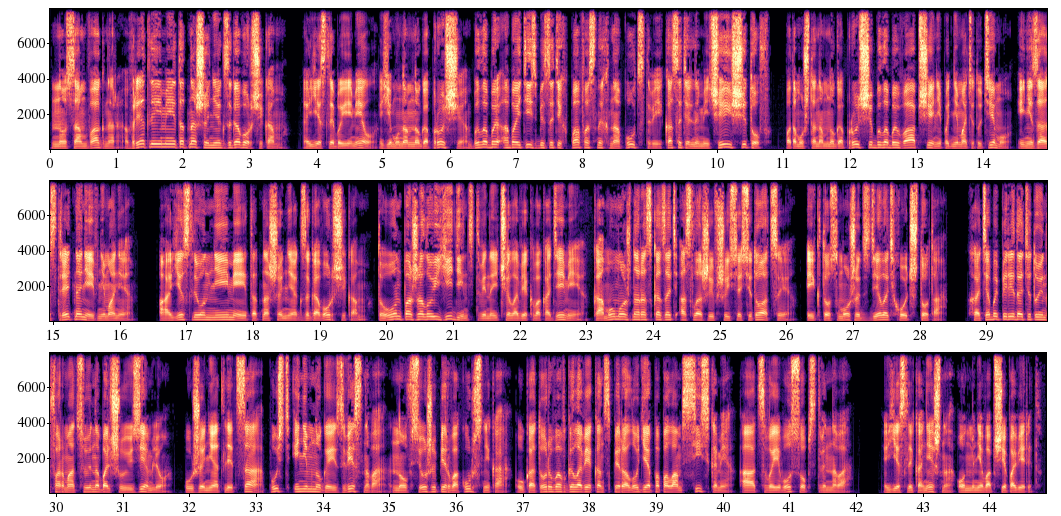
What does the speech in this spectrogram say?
Но сам Вагнер вряд ли имеет отношение к заговорщикам. Если бы имел, ему намного проще было бы обойтись без этих пафосных напутствий касательно мечей и щитов, потому что намного проще было бы вообще не поднимать эту тему и не заострять на ней внимание. А если он не имеет отношения к заговорщикам, то он, пожалуй, единственный человек в Академии, кому можно рассказать о сложившейся ситуации, и кто сможет сделать хоть что-то. Хотя бы передать эту информацию на Большую Землю, уже не от лица, пусть и немного известного, но все же первокурсника, у которого в голове конспирология пополам с сиськами, а от своего собственного. Если, конечно, он мне вообще поверит.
